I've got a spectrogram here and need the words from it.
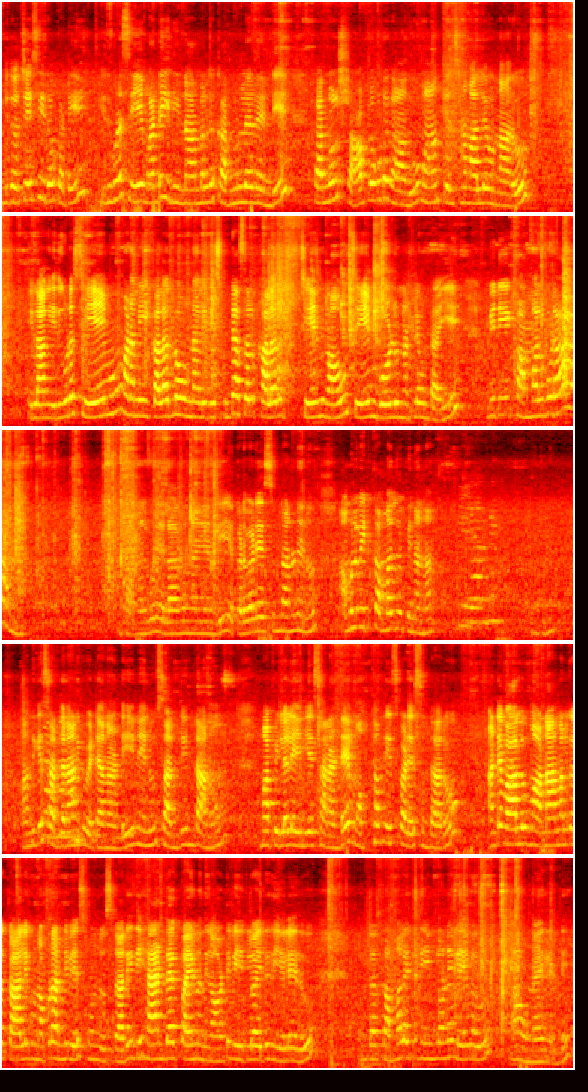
ఇది వచ్చేసి ఇది ఒకటి ఇది కూడా సేమ్. అంటే ఇది నార్మల్గా కర్నూలులోనే అండి. కర్నూలు షాప్లో కూడా కాదు. మాకు తెలిసిన వాళ్ళే ఉన్నారు. ఇలాగ ఇది కూడా సేమ్. మనం ఈ కలర్లో ఉన్నవి తీసుకుంటే అసలు కలర్ చేంజ్ కావు. సేమ్ గోల్డ్ ఉన్నట్లే ఉంటాయి. వీటి కమ్మలు కూడా కమ్మలు కూడా ఎలాగ ఉన్నాయండి? ఎక్కడ పడేస్తున్నాను నేను అమ్ములు వీటి కమ్మలు చూపినానా అందుకే సర్దడానికి పెట్టానండి. నేను సర్దింటాను. మా పిల్లలు ఏం చేస్తారంటే మొత్తం తీసి పడేస్తుంటారు. అంటే వాళ్ళు మా నార్మల్గా ఖాళీగా ఉన్నప్పుడు అన్నీ వేసుకొని చూస్తారు. ఇది హ్యాండ్ బ్యాగ్ పైన ఉంది కాబట్టి వీటిలో అయితే తీయలేదు. ఇంకా కమ్మలు అయితే దీంట్లోనే లేవు. ఉన్నాయిలేండి.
